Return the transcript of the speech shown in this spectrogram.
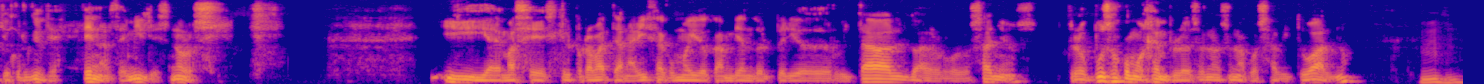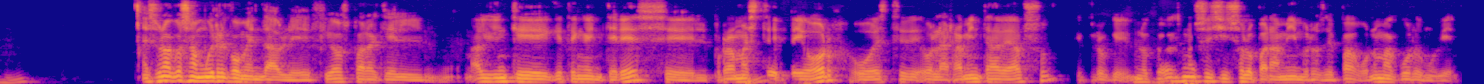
yo creo que decenas de miles, no lo sé. Y además es que el programa te analiza cómo ha ido cambiando el periodo de orbital a lo largo de los años. Te lo puso como ejemplo, eso no es una cosa habitual, ¿no? Es una cosa muy recomendable, fijaos, para que alguien que, tenga interés, el programa este peor o este o la herramienta de APSO, que creo que lo que no sé si solo para miembros de pago, no me acuerdo muy bien.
